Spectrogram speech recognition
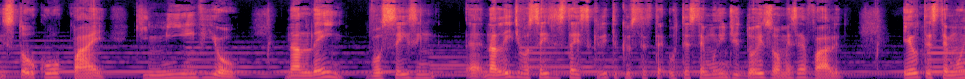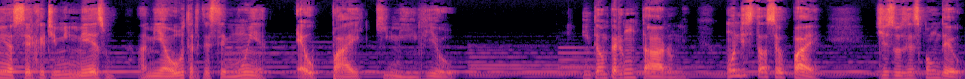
estou com o Pai que me enviou. Na lei, vocês é, na lei de vocês está escrito que o testemunho de dois homens é válido. Eu testemunho acerca de mim mesmo, a minha outra testemunha é o Pai que me enviou. Então perguntaram-lhe: Onde está seu pai? Jesus respondeu:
